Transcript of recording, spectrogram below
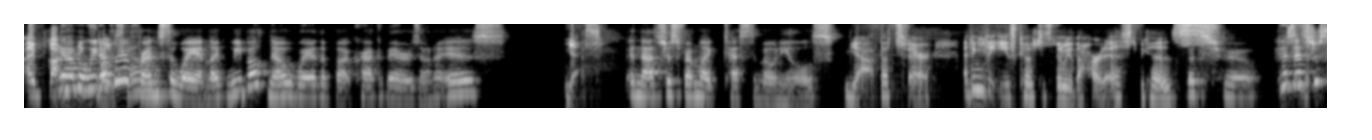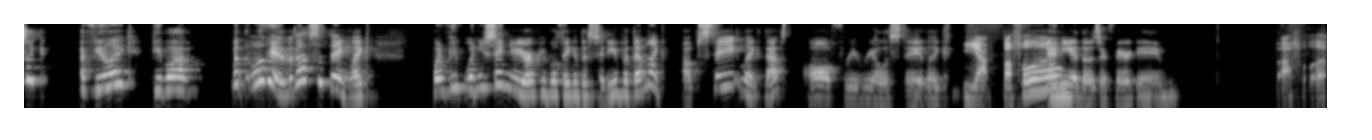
I've gotten Yeah, but we definitely have friends to weigh in. Like we both know where the butt crack of Arizona is, Yes. and that's just from like testimonials. Yeah, that's fair. I think the East Coast is going to be the hardest because That's true. Because it's just like I feel like people have but okay, but that's the thing. Like when people when you say New York, people think of the city, but then like upstate, like that's all free real estate. Like yeah, Buffalo, any of those are fair game. Buffalo.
